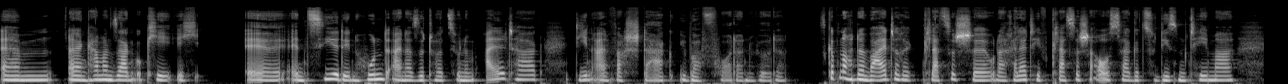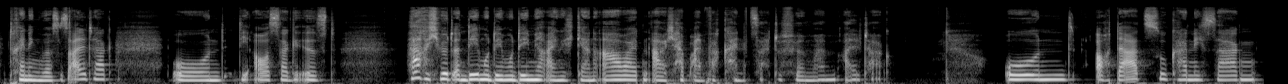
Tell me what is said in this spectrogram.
ähm, dann kann man sagen, okay, ich äh, entziehe den Hund einer Situation im Alltag, die ihn einfach stark überfordern würde. Es gibt noch eine weitere klassische oder relativ klassische Aussage zu diesem Thema Training versus Alltag. Und die Aussage ist, ach, ich würde an dem und dem und dem ja eigentlich gerne arbeiten, aber ich habe einfach keine Zeit dafür in meinem Alltag. Und auch dazu kann ich sagen,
